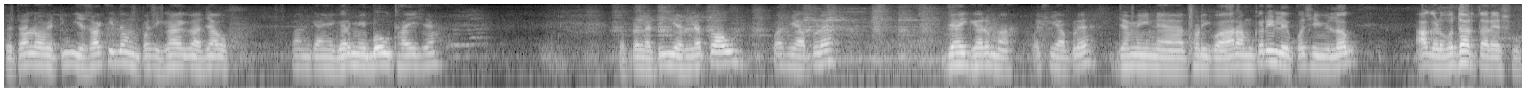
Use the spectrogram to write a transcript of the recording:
તો ચાલો હવે ટીવી રાખી દઉં પછી ગાય ગા જાઓ. કારણ કે અહીંયા ગરમી બહુ થાય છે. તો પહેલાં ટીવીએસ લેતો આવું, પછી આપણે જાય ઘરમાં. પછી આપણે જમીને થોડીક આરામ કરી લઈએ, પછી લગ આગળ વધારતા રહેશું.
